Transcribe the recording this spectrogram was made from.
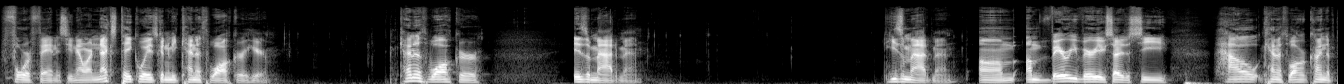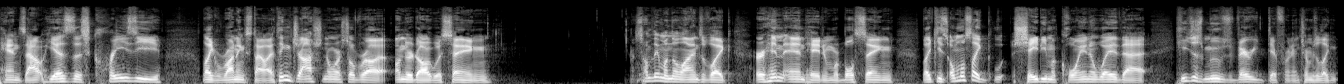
for fantasy. Now, our next takeaway is going to be Kenneth Walker here. Kenneth Walker is a madman. He's a madman. Um, I'm very, very excited to see how Kenneth Walker kind of pans out. He has this crazy like running style. I think Josh Norris over at Underdog was saying something on the lines of like, or him and Hayden were both saying like he's almost like Shady McCoy in a way that he just moves very different in terms of like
